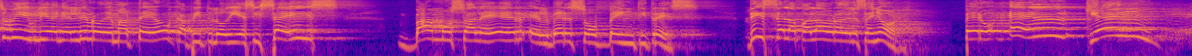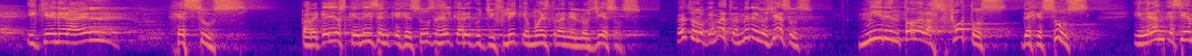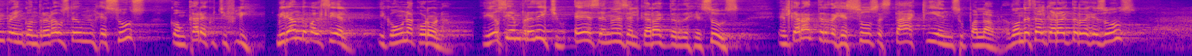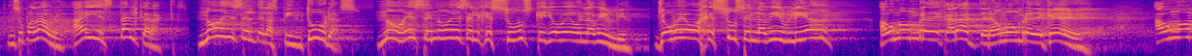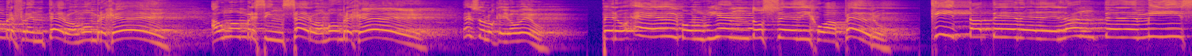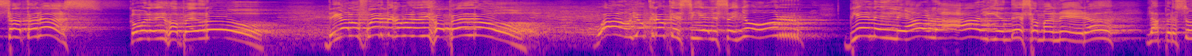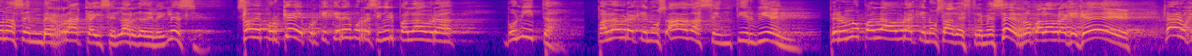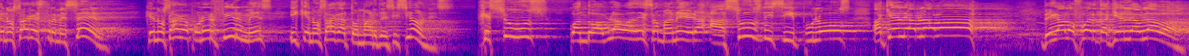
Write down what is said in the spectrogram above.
su Biblia en el libro de Mateo capítulo 16, vamos a leer el verso 23. Dice la palabra del Señor, pero él, ¿quién? ¿Y quién era él? Jesús. Para aquellos que dicen que Jesús es el carecuchiflí que muestran en los yesos. Eso es lo que muestran, miren los yesos. Miren todas las fotos de Jesús y verán que siempre encontrará usted un Jesús con cara de cuchiflí, mirando para el cielo y con una corona. Y yo siempre he dicho, ese no es el carácter de Jesús. El carácter de Jesús está aquí en su palabra. ¿Dónde está el carácter de Jesús? En su palabra. Ahí está el carácter. No es el de las pinturas. No, ese no es el Jesús que yo veo en la Biblia. Yo veo a Jesús en la Biblia, a un hombre de carácter, a un hombre de qué? A un hombre frentero, a un hombre que, a un hombre sincero, a un hombre que, eso es lo que yo veo. Pero él volviéndose dijo a Pedro, quítate de delante de mí, Satanás. ¿Cómo le dijo a Pedro? Dígalo fuerte como le dijo a Pedro. Wow, yo creo que si el Señor viene y le habla a alguien de esa manera, la persona se emberraca y se larga de la iglesia. ¿Sabe por qué? Porque queremos recibir palabra bonita, palabra que nos haga sentir bien, pero no palabra que nos haga estremecer, no palabra que qué, claro que nos haga estremecer, que nos haga poner firmes y que nos haga tomar decisiones. Jesús cuando hablaba de esa manera a sus discípulos, ¿a quién le hablaba? Dígalo fuerte, ¿a quién le hablaba?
